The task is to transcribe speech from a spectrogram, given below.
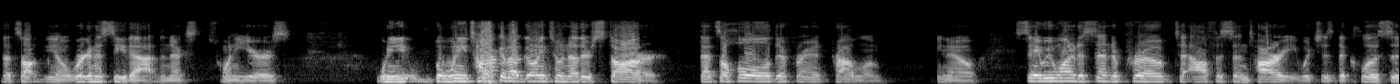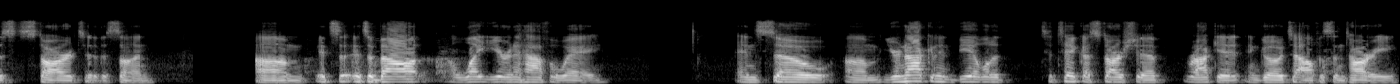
That's all, you know, we're going to see that in the next 20 years. When you, but when you talk about going to another star, that's a whole different problem. You know, say we wanted to send a probe to Alpha Centauri, which is the closest star to the sun. Um, it's it's about a light year and a half away, and so um, you're not going to be able to to take a Starship rocket and go to Alpha Centauri.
